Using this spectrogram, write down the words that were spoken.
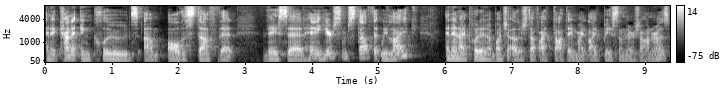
And it kind of includes um, all the stuff that they said, hey, here's some stuff that we like. And then I put in a bunch of other stuff I thought they might like based on their genres.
